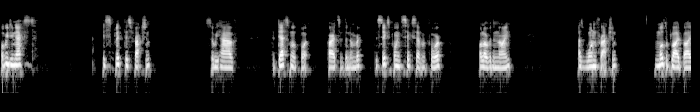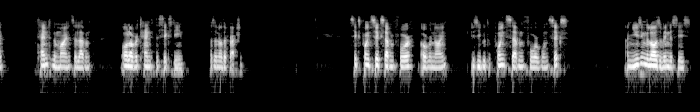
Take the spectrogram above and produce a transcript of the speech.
What we do next is split this fraction. So we have the decimal parts of the number, the 6.674 all over the 9 as one fraction, multiplied by 10 to the minus 11 all over 10 to the 16 as another fraction. 6.674 over 9 is equal to 0.7416. And using the laws of indices,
